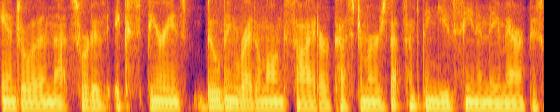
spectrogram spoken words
Angela, and that sort of experience building right alongside our customers, that's something you've seen in the Americas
